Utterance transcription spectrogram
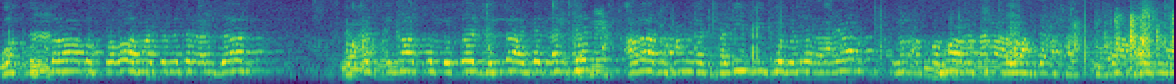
واختم باب الصلاة ما سنة الأمزال وعد الناس كل طيب بالله قد أنشد على محمد حبيبي قرة الأعيان من أصطفى ربنا الواحد الأحد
